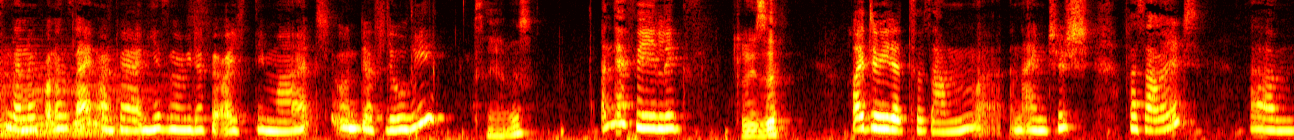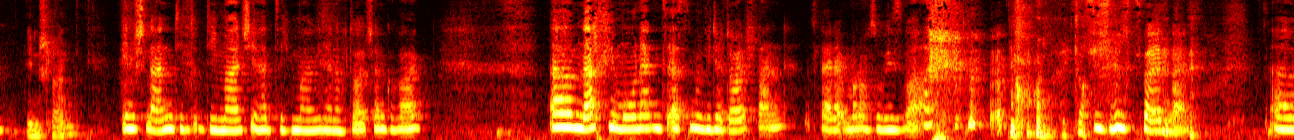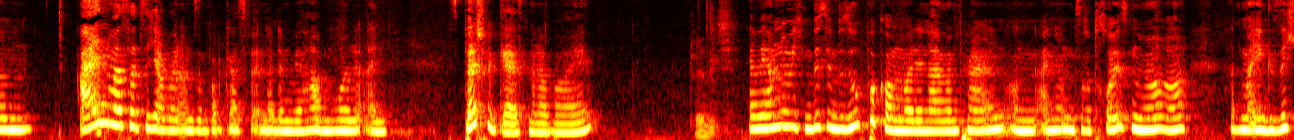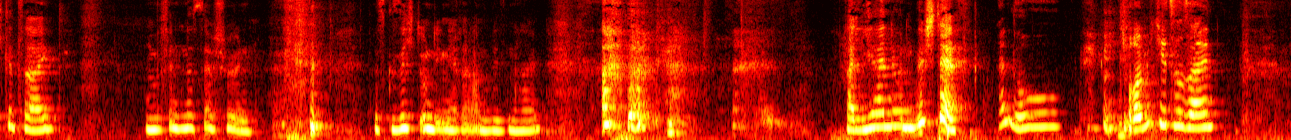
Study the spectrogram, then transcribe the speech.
neuesten Sendung von uns Leinwandperlen. Hier sind wir wieder für euch die Mart und der Flori. Servus. Und der Felix. Grüße. Heute wieder zusammen äh, an einem Tisch versammelt. Ähm, in Schland. In Schland. Die, die Marci hat sich mal wieder nach Deutschland gewagt. Ähm, nach vier Monaten das erste Mal wieder Deutschland. Ist leider immer noch so, wie es war. Oh, leider. Sich nichts verändert. ähm, ein was hat sich aber in unserem Podcast verändert, denn wir haben heute einen Special Guest mit dabei. Natürlich. Ja, wir haben nämlich ein bisschen Besuch bekommen bei den Leinwandperlen und einer unserer treuesten Hörer hat mal ihr Gesicht gezeigt und wir finden das sehr schön. Das Gesicht und in ihrer Anwesenheit. Hallihallo, liebe Steff. Hallo. Ich freue mich hier zu sein.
